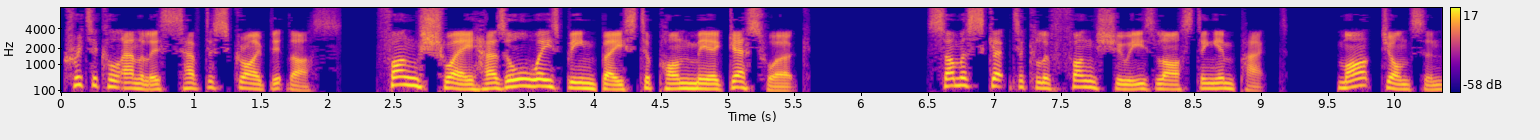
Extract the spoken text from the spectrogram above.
Critical analysts have described it thus. Feng shui has always been based upon mere guesswork. Some are skeptical of feng shui's lasting impact. Mark Johnson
